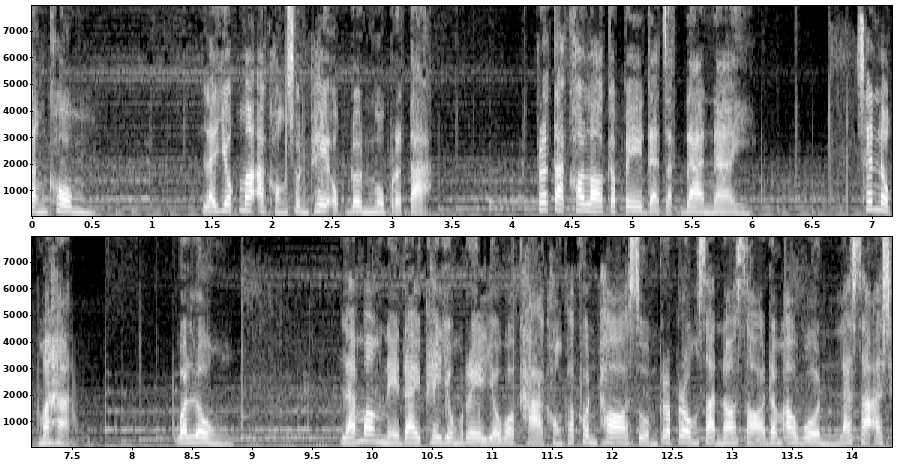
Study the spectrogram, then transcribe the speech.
สังคม และยกมาอาของชนเพอกดนงประตะประตะคอลอกระเปแดดจากดานใน ชนกมหะวะลง และมองเหนใดเพยงเรยวขาของพระคนทอสวมกระโปรงสันนอสอดำอวน และสาอาเช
